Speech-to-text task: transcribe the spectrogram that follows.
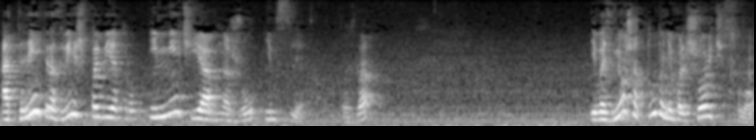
а треть развеешь по ветру, и меч я обнажу им след. То есть, да, и возьмешь оттуда небольшое число.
